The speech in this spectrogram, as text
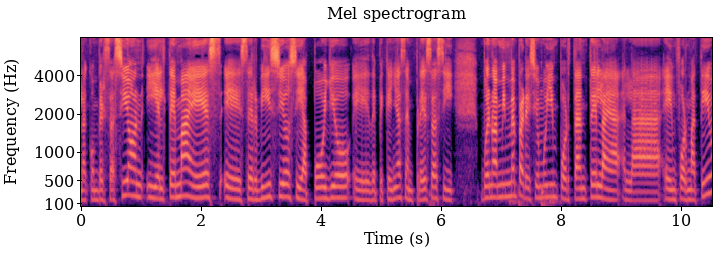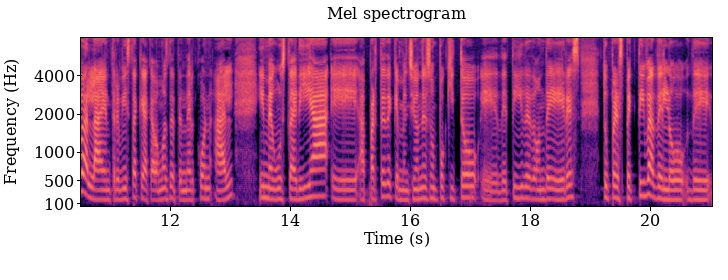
la conversación? Y el tema es eh, servicios y apoyo de pequeñas empresas. Y bueno, a mí me pareció muy importante la e informativa la entrevista que acabamos de tener con Al. Y me gustaría, eh, aparte de que menciones un poquito eh, de ti, de dónde eres, tu perspectiva de, lo, de,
